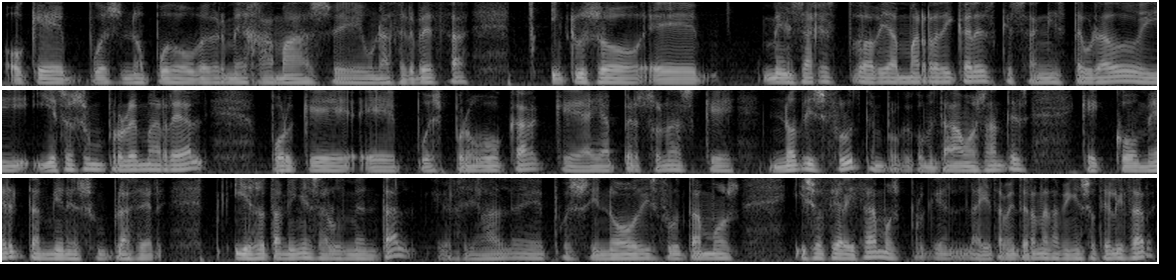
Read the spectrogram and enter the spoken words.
o que pues no puedo beberme jamás eh, una cerveza incluso eh, mensajes todavía más radicales que se han instaurado y, eso es un problema real porque eh, pues provoca que haya personas que no disfruten porque comentábamos antes que comer también es un placer y eso también es salud mental. Y al final eh, pues si no disfrutamos y socializamos porque la dieta mediterránea también es socializar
